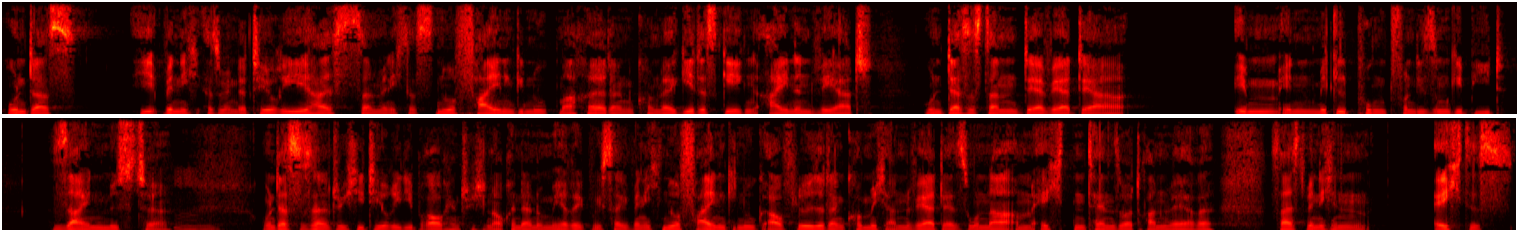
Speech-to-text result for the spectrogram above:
und das wenn ich, also in der Theorie heißt es dann, wenn ich das nur fein genug mache, dann konvergiert es gegen einen Wert. Und das ist dann der Wert, der im, im Mittelpunkt von diesem Gebiet sein müsste. Mhm. Und das ist natürlich die Theorie, die brauche ich natürlich dann auch in der Numerik, wo ich sage, wenn ich nur fein genug auflöse, dann komme ich an einen Wert, der so nah am echten Tensor dran wäre. Das heißt, wenn ich ein echtes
